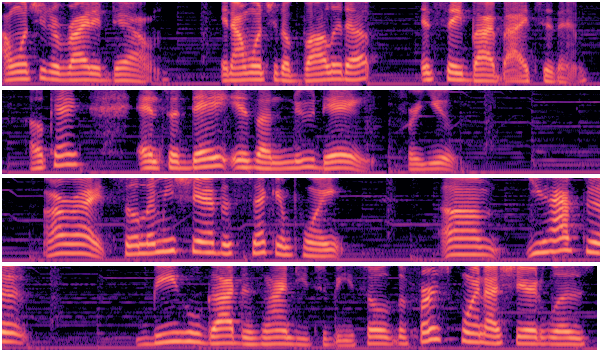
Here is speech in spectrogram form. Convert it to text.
I want you to write it down and I want you to ball it up and say bye bye to them. Okay, and today is a new day for you. All right, so let me share the second point. Um, you have to be who God designed you to be. So the first point I shared was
